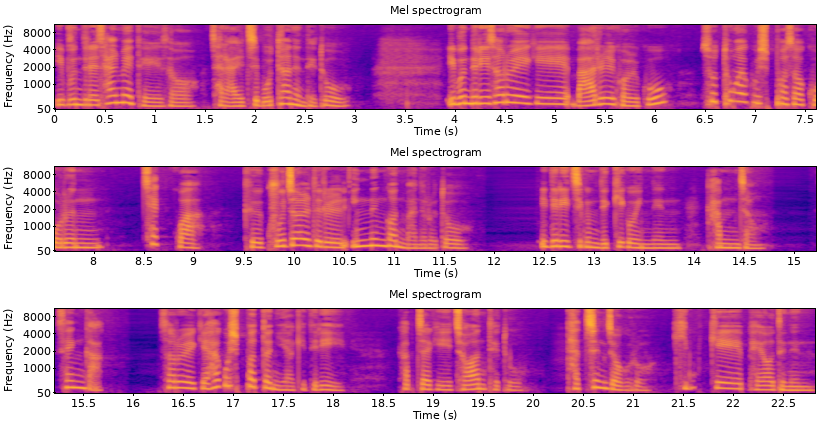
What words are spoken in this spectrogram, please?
이분들의 삶에 대해서 잘 알지 못하는데도 이분들이 서로에게 말을 걸고 소통하고 싶어서 고른 책과 그 구절들을 읽는 것만으로도 이들이 지금 느끼고 있는 감정, 생각, 서로에게 하고 싶었던 이야기들이 갑자기 저한테도 다층적으로 깊게 배어드는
